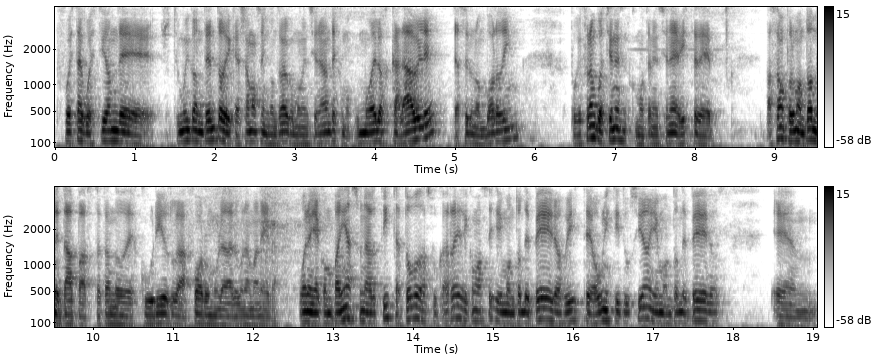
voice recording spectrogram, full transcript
Fue esta cuestión de, yo estoy muy contento de que hayamos encontrado, como mencioné antes, como un modelo escalable de hacer un onboarding. Porque fueron cuestiones, como te mencioné, viste, de pasamos por un montón de etapas tratando de descubrir la fórmula de alguna manera. Bueno, y acompañás a un artista toda su carrera, y cómo haces, y hay un montón de peros, ¿viste? O una institución y hay un montón de peros. Eh,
